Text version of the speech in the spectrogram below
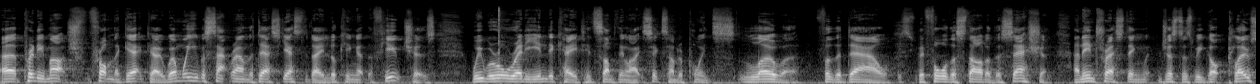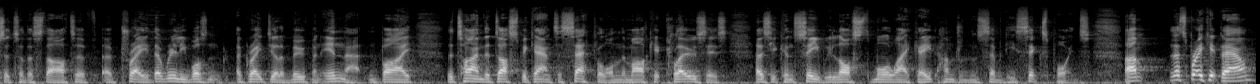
uh, pretty much from the get go. When we were sat around the desk yesterday looking at the futures, we were already indicated something like 600 points lower for the Dow before the start of the session. And interesting, just as we got closer to the start of, of, trade, there really wasn't a great deal of movement in that. And by the time the dust began to settle on the market closes, as you can see, we lost more like 876 points. Um, let's break it down.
